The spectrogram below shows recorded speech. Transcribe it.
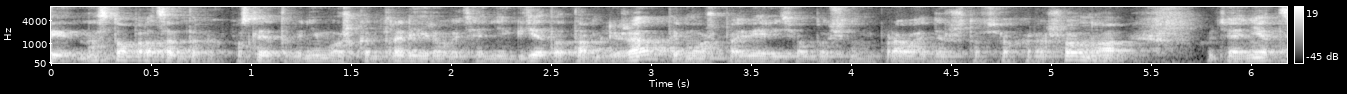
ты на 100% их после этого не можешь контролировать, они где-то там лежат, ты можешь поверить облачному провайдеру, что все хорошо, но у тебя нет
